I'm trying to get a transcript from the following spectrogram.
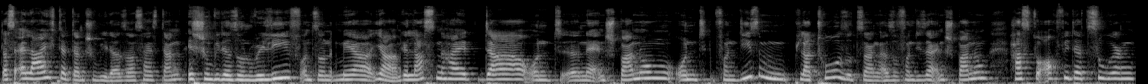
das erleichtert dann schon wieder. Also das heißt, dann ist schon wieder so ein Relief und so mehr ja, Gelassenheit da und äh, eine Entspannung. Und von diesem Plateau sozusagen, also von dieser Entspannung, hast du auch wieder Zugang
